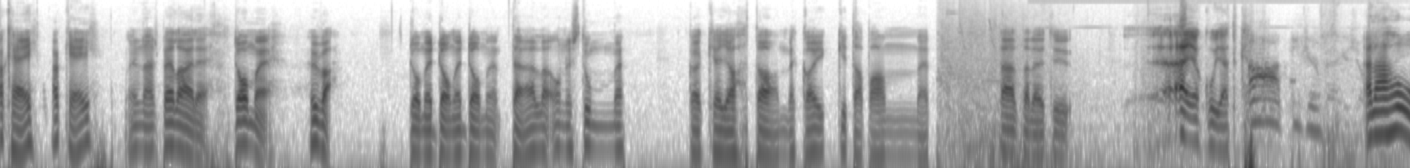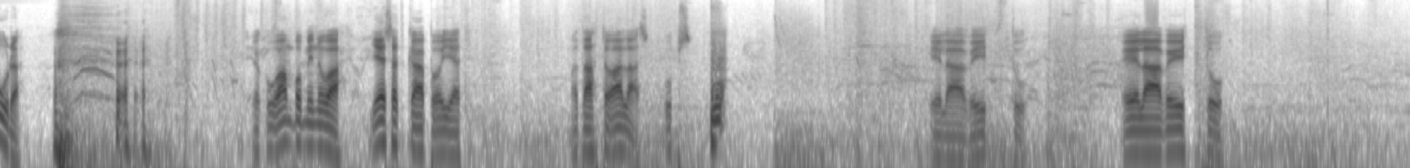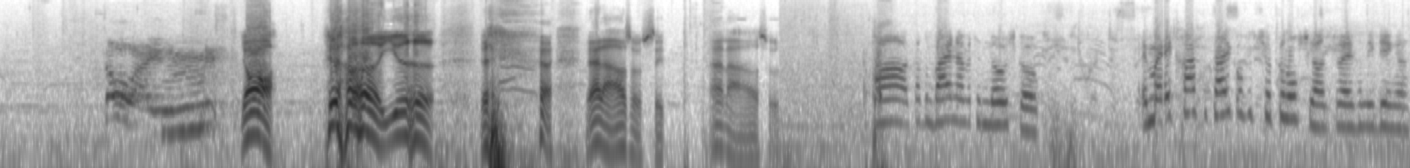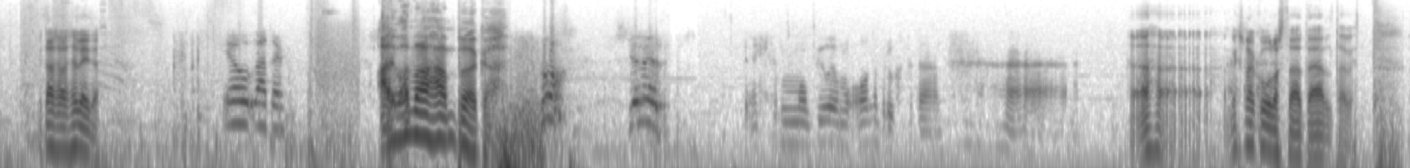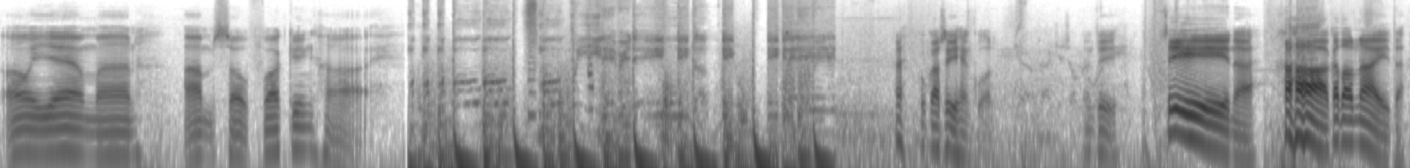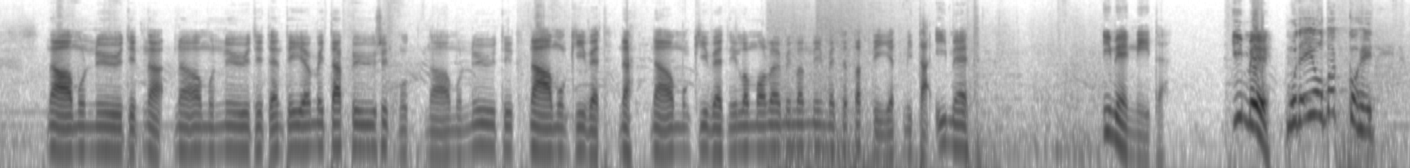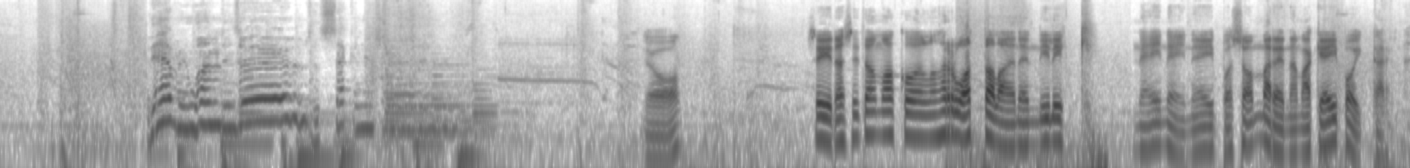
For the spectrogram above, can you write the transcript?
Okei, okay, okei. Okay. Mennään pelailee. Dome. Hyvä. Dome, dome, dome. Täällä onnistumme. Kaikkia jahtaamme, kaikki tapamme. Täältä löytyy... Ää, joku jätkä. Älä huuda. joku ampu minua. Jeesatkää pojat. Mä tahto alas. Ups. Elä vittu. Elä vittu. Joo! Joo, joo! Älä asu sitten. Älä asu. Ah, ik had hem bijna met een no-scope. Hey, maar ik ga even kijken of ik zo kan opslaan, twee van die dingen. Mitä sä selität? Yo, later. I want a hamburger. Ik heb mijn mobiel in mijn onderbroek gedaan. Miksi mä kuulostaa tältä vittu? Oh yeah man. I'm so fucking high. Kuka siihen kuoli? En tiedä. Siinä! Haha, kato näitä. Nää on mun nyytit, nää, nää on mun nyytit, en tiedä mitä pyysit, mut nää on mun nyytit. Nää on mun kivet, nää, nää on mun kivet, niillä on molemmilla nimet, että tiedät mitä imet. Ime niitä. Ime! Mut ei oo pakko hei... Everyone deserves a second chance. Joo. Siinä sitä makoillaan ruottalainen nilikki. Nei nei nei, sommare nämä keipoikkarina.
